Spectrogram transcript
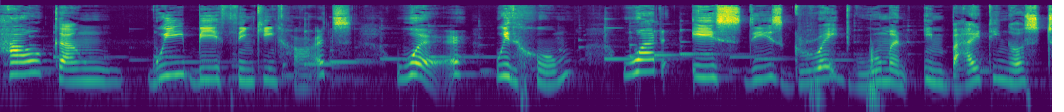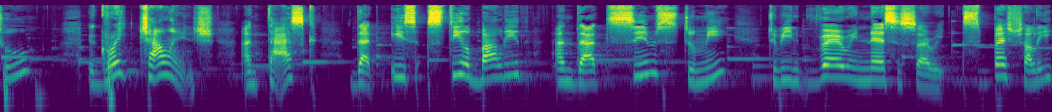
how can we be thinking hearts? Where? With whom? What is this great woman inviting us to? A great challenge and task that is still valid and that seems to me to be very necessary, especially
